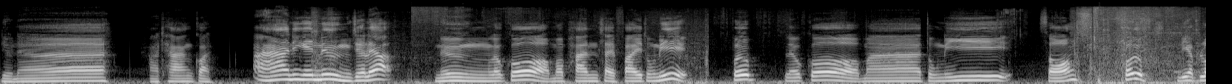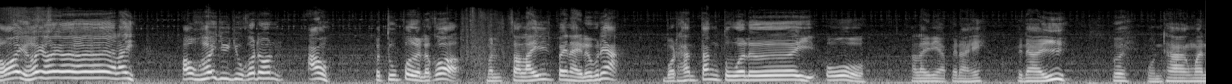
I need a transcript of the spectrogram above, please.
เดี๋ยวนะ หาทางก่อน อ่านี่ไงหนึ่งเจอแล้วหนึ่งแล้วก็มาพันใส่ไฟตรงนี้ปึ๊บแล้วก็มาตรงนี้สองปึ๊บเรียบร้อยเฮ้ยเฮ้ยเฮ้ยเฮ้ยอะไร เอาเฮ้ยอยู่ๆก็โดนเอาประตูเปิดแล้วก็มันสไลด์ไปไหนเลยวะเนี่ยบอทันตั้งตัวเลย โอ้อะไรเนี่ยไปไหนไปไหนเฮ้ยหนทางมัน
